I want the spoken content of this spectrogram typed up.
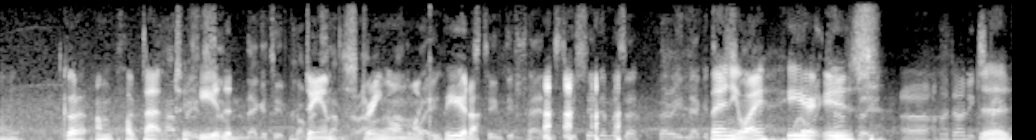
I've got to unplug that to hear the some negative comments, damn haven't stream on my computer. this team defends. Do you see them as a very negative But anyway, side? here Well, they can is be, uh, and I don't the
